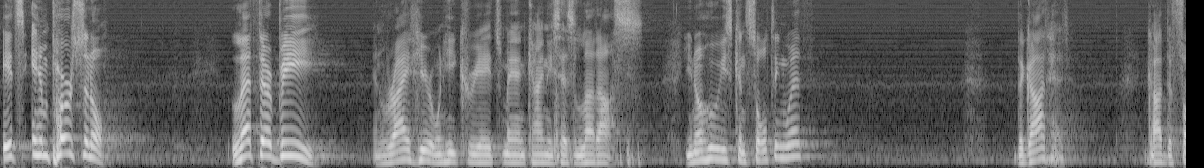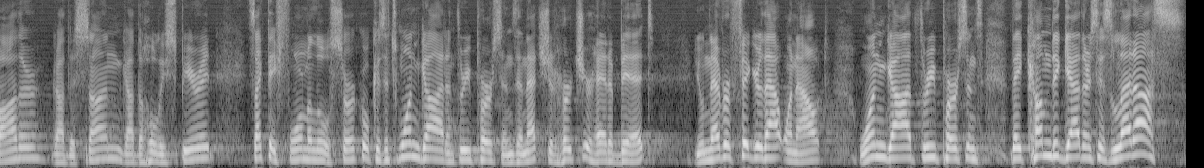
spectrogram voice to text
It's impersonal. Let there be. And right here, when he creates mankind, he says, Let us. You know who he's consulting with? The Godhead. God the Father, God the Son, God the Holy Spirit. It's like they form a little circle because it's one God and three persons, and that should hurt your head a bit. You'll never figure that one out. One God, three persons. They come together and says, Let us.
